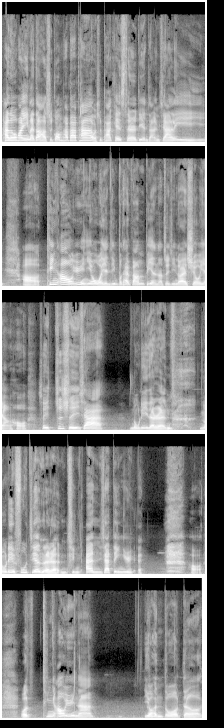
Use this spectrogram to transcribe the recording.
Hello，欢迎来到好时光啪啪啪，我是 Podcaster 店长佳丽。啊，听奥运，因为我眼睛不太方便了，最近都在休养吼，所以支持一下努力的人，努力复健的人，请按一下订阅。好，我听奥运呢，有很多的。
